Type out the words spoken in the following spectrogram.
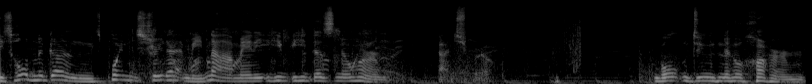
He's holding a gun. He's pointing straight at me. Nah, man, he, he, he does no harm. Gotcha, bro. Won't do no harm.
